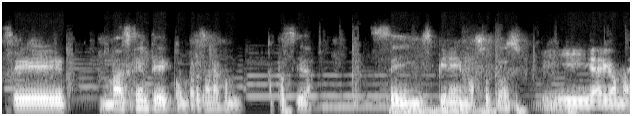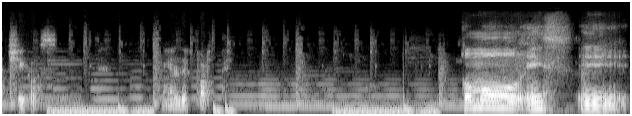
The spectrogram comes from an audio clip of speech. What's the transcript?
se, más gente con personas con capacidad se inspire en nosotros y haya más chicos en el deporte. ¿Cómo es eh,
